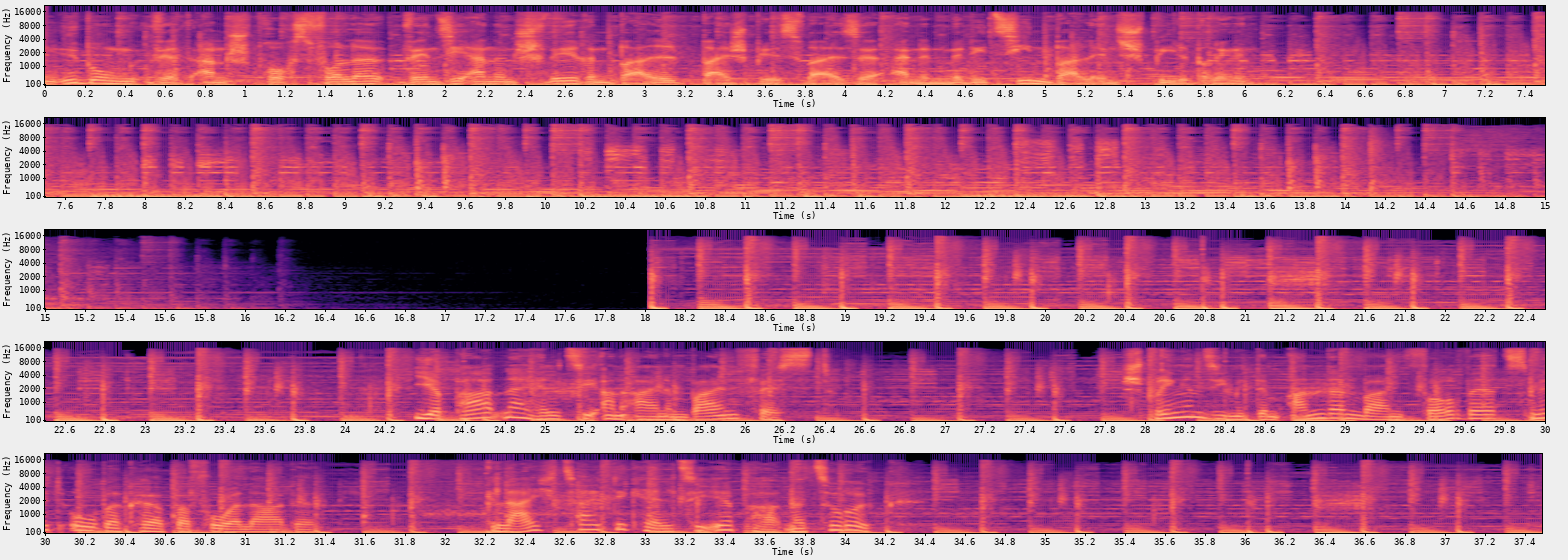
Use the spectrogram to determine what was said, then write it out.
Übung wird anspruchsvoller, wenn Sie einen schweren Ball, beispielsweise einen Medizinball, ins Spiel bringen. Ihr Partner hält sie an einem Bein fest. Springen Sie mit dem anderen Bein vorwärts mit Oberkörpervorlage. Gleichzeitig hält sie Ihr Partner zurück.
